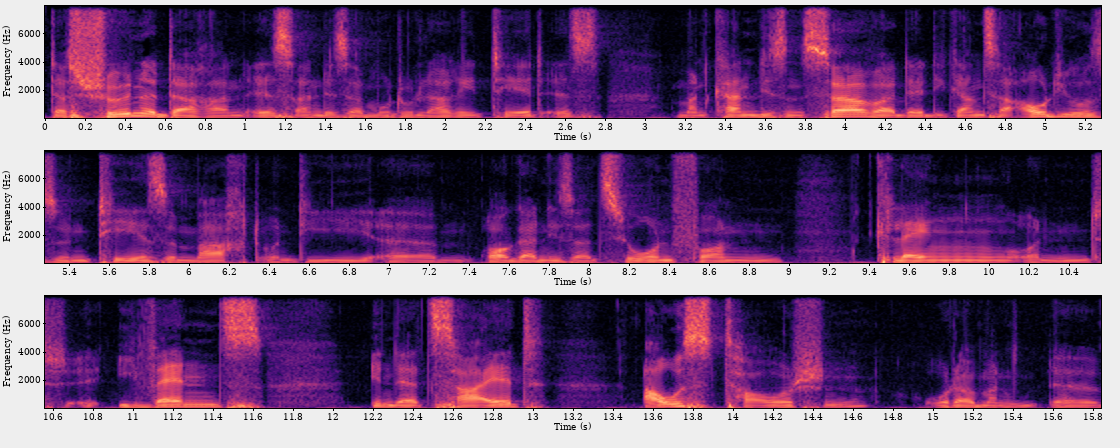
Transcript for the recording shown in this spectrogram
Das Schöne daran ist, an dieser Modularität ist, man kann diesen Server, der die ganze Audiosynthese macht und die ähm, Organisation von Klängen und Events in der Zeit austauschen oder man äh,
